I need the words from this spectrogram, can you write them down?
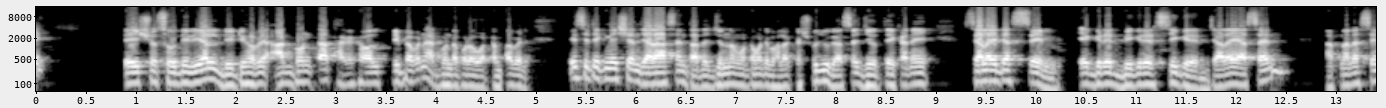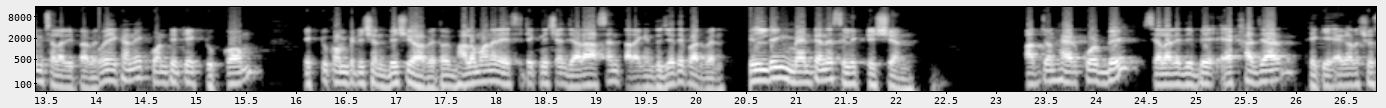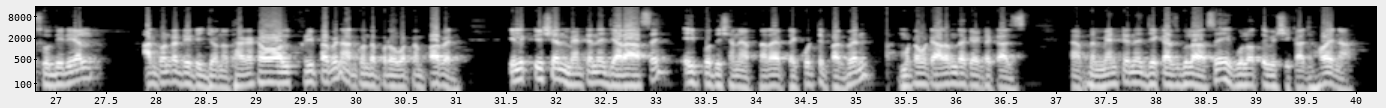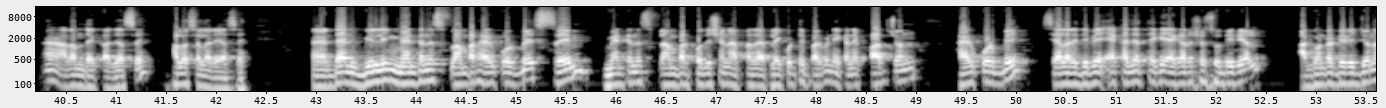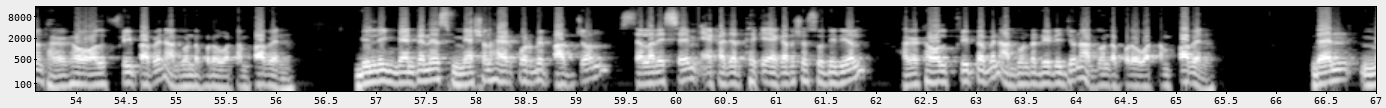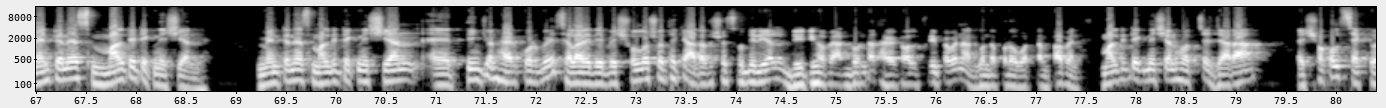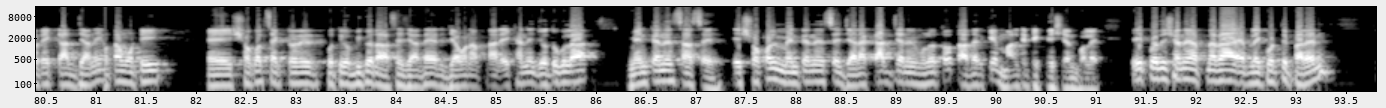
তেইশশো সৌদি রিয়াল। ডিউটি হবে আট ঘণ্টা, থাকা খাওয়া ফ্রি পাবেন, আট ঘণ্টা পরে ওভারটাইম পাবেন। এসি টেকনিশিয়ান যারা আছেন, তাদের জন্য মোটামুটি ভালো একটা সুযোগ আছে। যেহেতু এখানে স্যালারিটা same A grade B grade C grade যারাই আছেন, আপনারা সেম স্যালারি পাবেন। তবে এখানে কোয়ান্টিটি একটু কম, একটু কম্পিটিশন বেশি হবে। তবে ভালো মানের এসি টেকনিশিয়ান যারা আছেন, তারা কিন্তু যেতে পারবেন। বিল্ডিং মেনটেন্যান্স ইলেকট্রিশিয়ান পাঁচজন হায়ার করবে স্যালারি দিবে এক হাজার থেকে এগারোশো সৌদি রিয়াল। আট ঘণ্টা ডিউটির জন্য। থাকা খাওয়া অল ফ্রি পাবেন, আট ঘণ্টা পর ওভারটাইম পাবেন। ইলেকট্রিশিয়ান মেনটেনে যারা আছে, এই পজিশনে আপনারা অ্যাপ্লাই করতে পারবেন। মোটামুটি আরামদায়ক একটা কাজ। আপনার মেনটেনের যে কাজগুলো আছে, এগুলোতে বেশি কাজ হয় না। হ্যাঁ আরামদায়ক কাজ আছে, ভালো স্যালারি আছে। Then building maintenance plumber hire করবে সেম মেনটেন্যান্স প্লাম্বার পজিশনে আপনারা অ্যাপ্লাই করতে পারবেন। এখানে পাঁচজন হায়ার করবে স্যালারি দেবে এক হাজার থেকে এগারোশো সৌদি রিয়াল। আট ঘণ্টা ডেরির জন্য, থাকা খাওয়া অল ফ্রি পাবেন, আট ঘণ্টা পরে ওভারটাইম পাবেন। বিল্ডিং মেনটেন্যান্স মেশন হায়ার করবে পাঁচজন, স্যালারি সেম, এক হাজার থেকে এগারোশো সৌদি রিয়াল। থাকা খাওয়াল ফ্রি পাবেন, আট ঘণ্টা ডেটির জন্য আট ঘণ্টা পরে ওভারটাইম পাবেন। Then maintenance multi technician maintenance multi technician তিনজন হায়ার করবে, স্যালারি দেবে ষোলোশো থেকে আঠারোশো সৌদি রিয়াল ডিউটি হবে আট ঘণ্টা, থাকা কল ফ্রি পাবেন, আট ঘণ্টা পরে ওভারটাইম পাবেন। মাল্টি টেকনিশিয়ান হচ্ছে যারা সকল সেক্টরে কাজ জানে, মোটামুটি এই সকল সেক্টরের প্রতি অভিজ্ঞতা আছে যাদের। যেমন আপনার এখানে যতগুলা মেনটেন্যান্স আছে, এই সকল মেনটেন্যান্সে যারা কাজ জানেন মূলত তাদেরকে মাল্টি টেকনিশিয়ান বলে। এই পজিশনে আপনারা অ্যাপ্লাই করতে পারেন।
